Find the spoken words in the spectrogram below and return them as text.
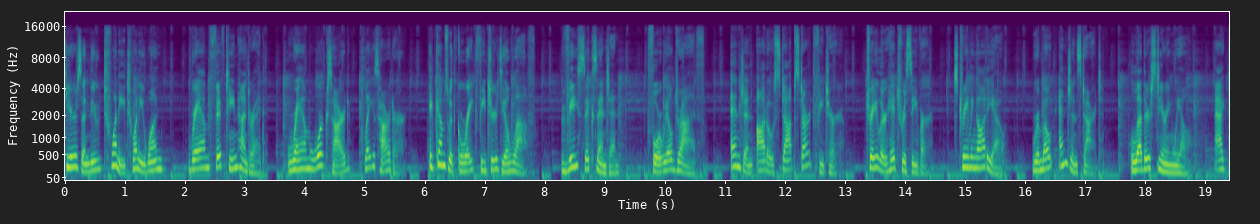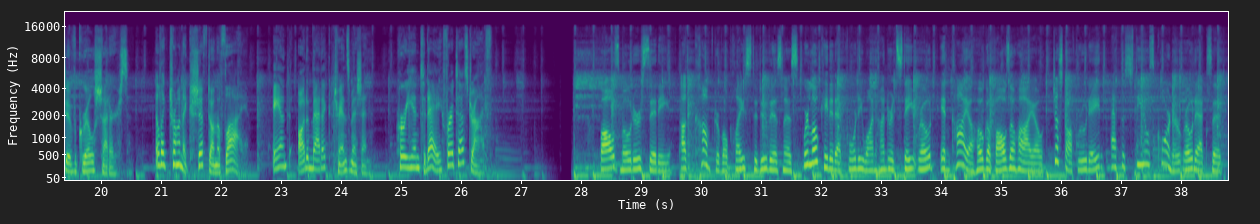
Here's a new 2021 Ram 1500. Ram works hard, plays harder. It comes with great features you'll love. V6 engine, four-wheel drive, engine auto stop start feature, trailer hitch receiver, streaming audio, remote engine start, leather steering wheel, active grille shutters, electronic shift on the fly, and automatic transmission. Hurry in today for a test drive. Falls Motor City, a comfortable place to do business. We're located at 4100 State Road in Cuyahoga Falls, Ohio, just off Route 8 at the Steeles Corner Road exit.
